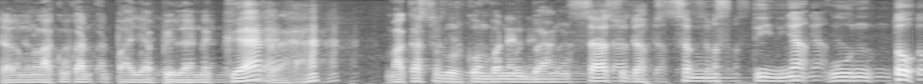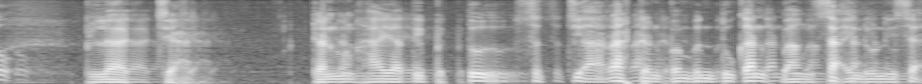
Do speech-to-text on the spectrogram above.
dalam melakukan upaya bela negara, maka seluruh komponen bangsa sudah semestinya untuk belajar dan menghayati betul sejarah dan pembentukan bangsa Indonesia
